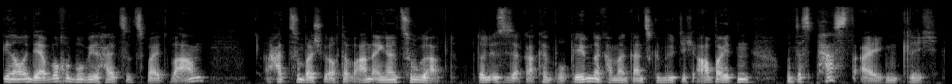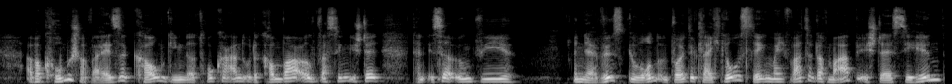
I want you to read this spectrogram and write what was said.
genau in der Woche, wo wir halt zu zweit waren, hat zum Beispiel auch der Wareneingang zugehabt. Dann ist es ja gar kein Problem, dann kann man ganz gemütlich arbeiten und das passt eigentlich. Aber komischerweise, kaum ging der Drucker an oder kaum war irgendwas hingestellt, dann ist er irgendwie nervös geworden und wollte gleich loslegen. Ich warte doch mal ab, ich stelle sie hin,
